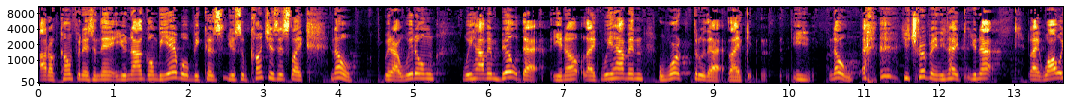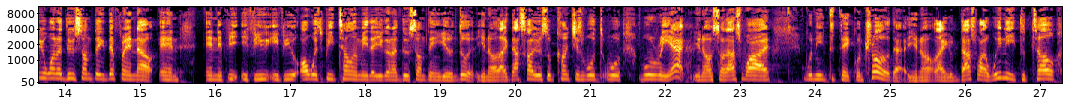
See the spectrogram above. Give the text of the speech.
out of confidence and then you're not gonna be able because your subconscious is like, no, we don't, we haven't built that, you know, like we haven't worked through that. Like, you, no, you're tripping. You're like, you're not, like, why would you want to do something different now? And, and if you, if you, if you always be telling me that you're going to do something and you don't do it, you know, like that's how your subconscious will, will, will react, you know, so that's why we need to take control of that, you know, like that's why we need to tell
